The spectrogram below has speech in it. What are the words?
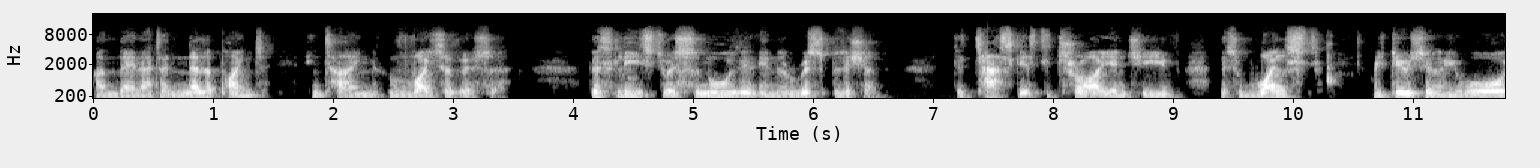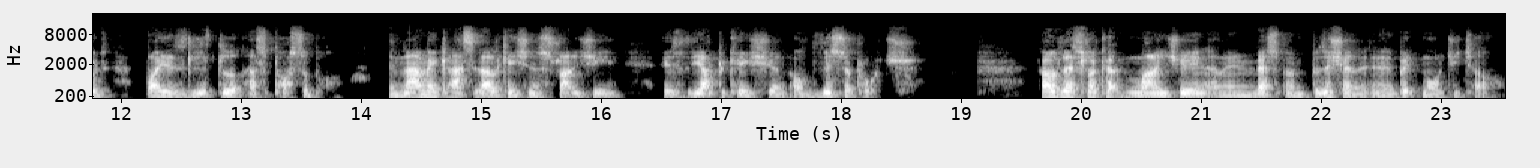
and then at another point in time, vice versa. This leads to a smoothing in the risk position. The task is to try and achieve this whilst reducing the reward by as little as possible. Dynamic asset allocation strategy is the application of this approach. Now let's look at managing an investment position in a bit more detail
